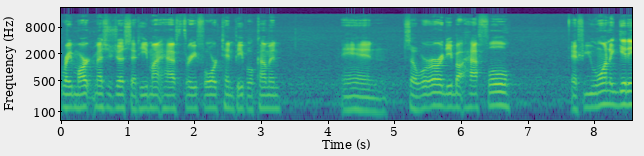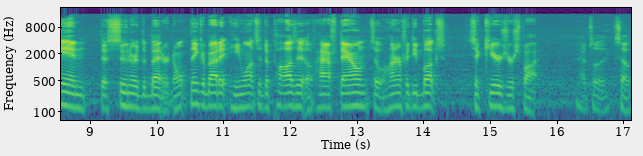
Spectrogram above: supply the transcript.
Ray Martin message us that he might have three, four, ten people coming, and so we're already about half full. If you want to get in, the sooner the better. Don't think about it. He wants a deposit of half down, so 150 bucks secures your spot. Absolutely. So,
